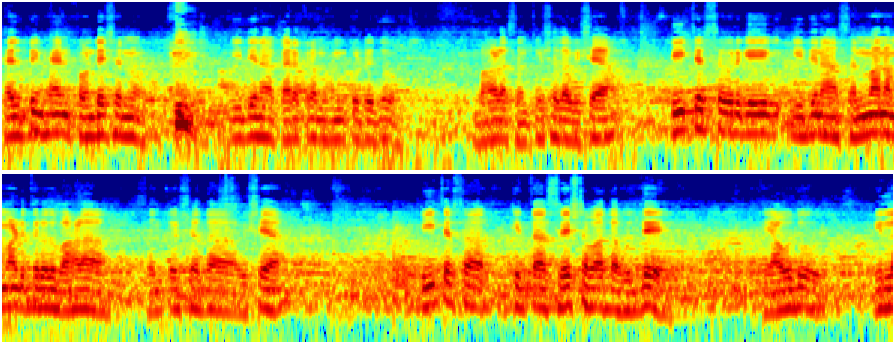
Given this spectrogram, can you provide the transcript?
ಹೆಲ್ಪಿಂಗ್ ಹ್ಯಾಂಡ್ ಫೌಂಡೇಶನ್ನು ಈ ದಿನ ಕಾರ್ಯಕ್ರಮ ಹಮ್ಮಿಕೊಂಡಿದ್ದು ಬಹಳ ಸಂತೋಷದ ವಿಷಯ ಟೀಚರ್ಸ್ ಅವರಿಗೆ ಈ- ಈ ದಿನ ಸನ್ಮಾನ ಮಾಡುತ್ತಿರೋದು ಬಹಳ ಸಂತೋಷದ ವಿಷಯ ಟೀಚರ್ಸ್ಗಿಂತ ಶ್ರೇಷ್ಠವಾದ ಹುದ್ದೆ ಯಾವುದೂ ಇಲ್ಲ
